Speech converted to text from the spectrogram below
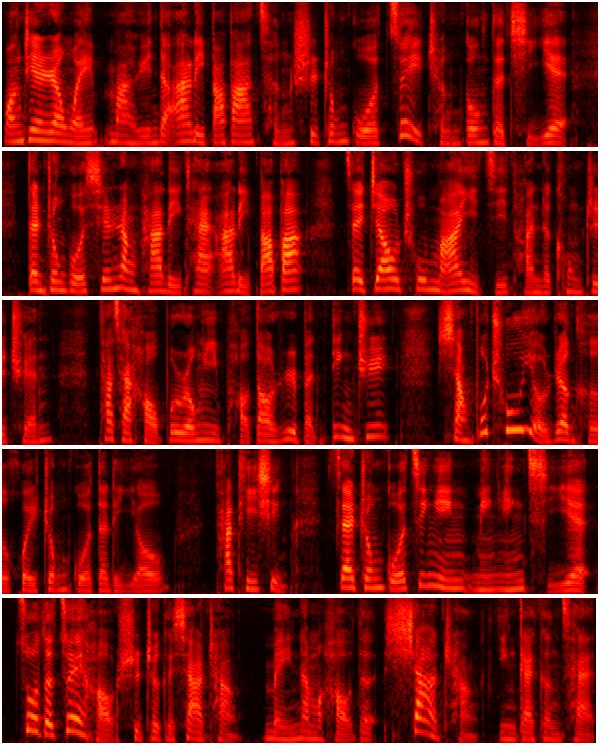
王健认为，马云的阿里巴巴曾是中国最成功的企业。但中国先让他离开阿里巴巴，再交出蚂蚁集团的控制权，他才好不容易跑到日本定居，想不出有任何回中国的理由。他提醒，在中国经营民营企业做的最好是这个下场，没那么好的下场应该更惨。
